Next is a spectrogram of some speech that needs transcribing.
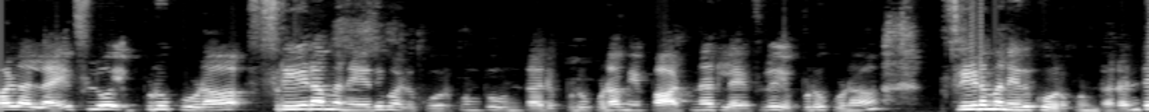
వాళ్ళ లైఫ్లో ఎప్పుడు కూడా ఫ్రీడమ్ అనేది వాళ్ళు కోరుకుంటూ ఉంటారు. ఎప్పుడు కూడా మీ పార్ట్నర్ లైఫ్లో ఎప్పుడు కూడా ఫ్రీడమ్ అనేది కోరుకుంటారు. అంటే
